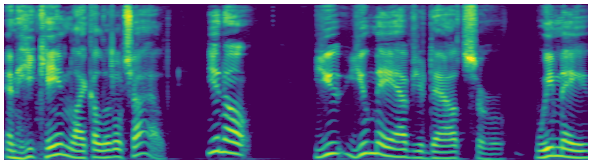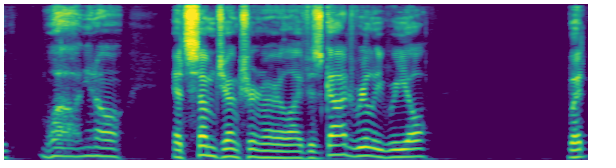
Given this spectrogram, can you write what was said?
And he came like a little child. You know, you you may have your doubts, or we may. Well, you know, at some juncture in our life, is God really real? But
